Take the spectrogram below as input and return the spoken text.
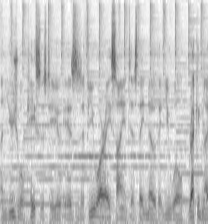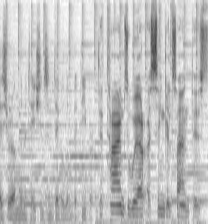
unusual cases to you is if you are a scientist, they know that you will recognize your own limitations and dig a little bit deeper. The times where a single scientist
